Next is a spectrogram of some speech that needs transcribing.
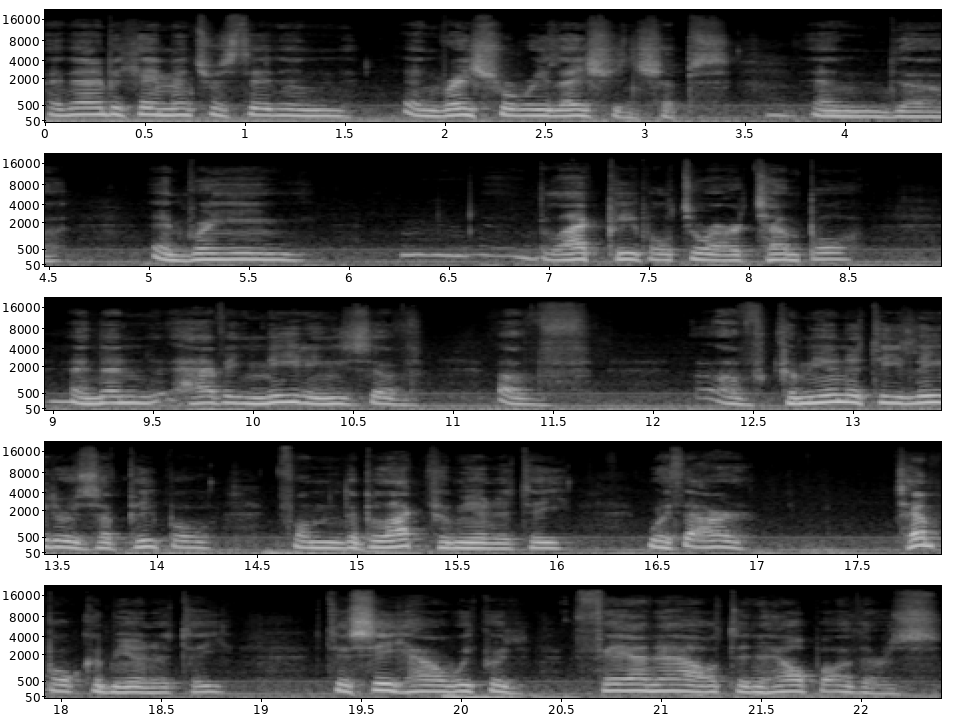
And then I became interested in, in racial relationships mm. and uh, and bringing black people to our temple. And then having meetings of of of community leaders of people from the black community with our temple community to see how we could fan out and help others.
